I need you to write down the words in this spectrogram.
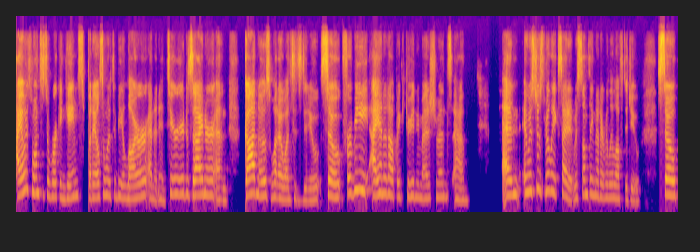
I always wanted to work in games, but I also wanted to be a lawyer and an interior designer, and God knows what I wanted to do. So for me, I ended up in community management, um, and it was just really excited. It was something that I really loved to do. So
